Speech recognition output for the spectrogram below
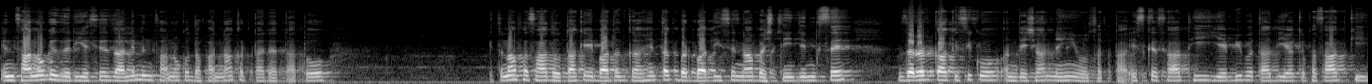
انسانوں کے ذریعے سے ظالم انسانوں کو دفع نہ کرتا رہتا تو اتنا فساد ہوتا کہ عبادت گاہیں تک بربادی سے نہ بچتی جن سے ضرر کا کسی کو اندیشہ نہیں ہو سکتا۔ اس کے ساتھ ہی یہ بھی بتا دیا کہ فساد کی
